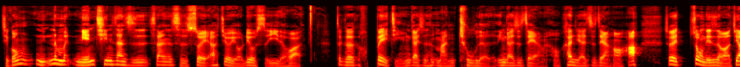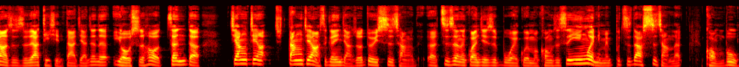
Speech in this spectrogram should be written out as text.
只讲你那么年轻，三十三十岁啊，就有六十亿的话。这个背景应该是蛮粗的，应该是这样哦，看起来是这样哈。好，所以重点是什么？姜老师只是要提醒大家，真的有时候真的姜姜当姜老师跟你讲说，对于市场呃自身的关键是不为规模控制，是因为你们不知道市场的恐怖。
